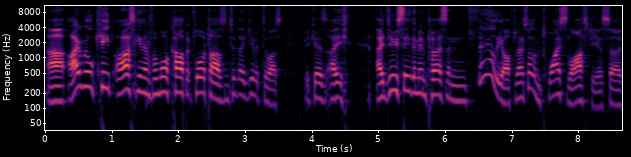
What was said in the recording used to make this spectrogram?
Uh, I will keep asking them for more carpet floor tiles until they give it to us, because I I do see them in person fairly often. I saw them twice last year, so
